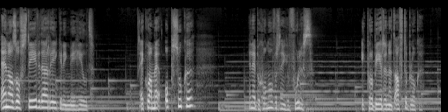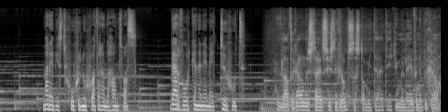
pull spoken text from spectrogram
En alsof Steven daar rekening mee hield. Hij kwam mij opzoeken en hij begon over zijn gevoelens. Ik probeerde het af te blokken. Maar hij wist goed genoeg wat er aan de hand was. Daarvoor kende hij mij te goed. Laten gaan destijds is de grootste stommiteit die ik in mijn leven heb begaan.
